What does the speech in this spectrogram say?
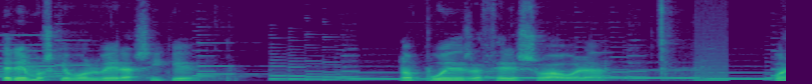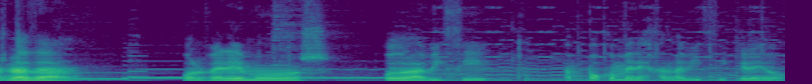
Tenemos que volver, así que... No puedes hacer eso ahora. Pues nada, volveremos... ¿Puedo la bici? Tampoco me dejan la bici, creo.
